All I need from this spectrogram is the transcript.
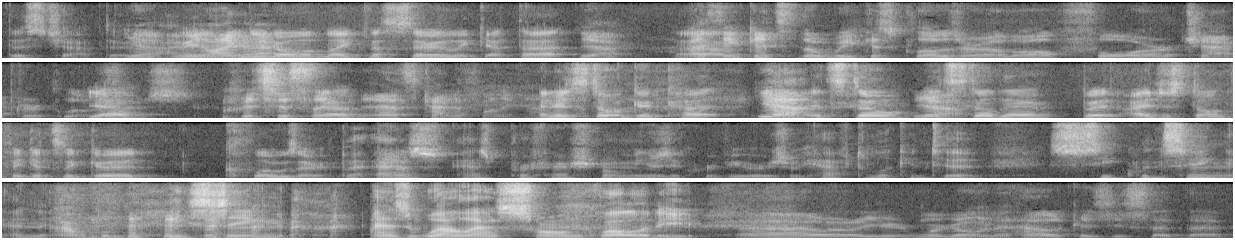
this chapter. Yeah, I mean, And- like, and you don't like necessarily get that. yeah. I Um, think it's the weakest closer of all four chapter closers. Yeah. Which is like, Yeah. that's kind of funny. and it's still a good cut. Yeah. it's still Yeah. it's still there, but I just don't think it's a good closer. But Yeah. as as professional music reviewers, we have to look into sequencing and album pacing as well as song quality. Ah, well, you're, we're going to hell because you said that.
